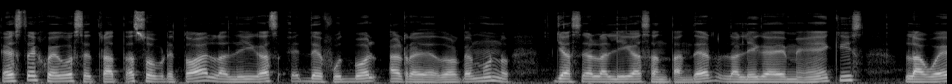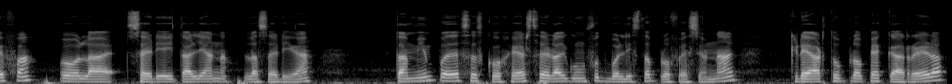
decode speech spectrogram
Este juego se trata sobre todas las ligas de fútbol alrededor del mundo, ya sea la Liga Santander, la Liga MX, la UEFA o la Serie Italiana, la Serie A. También puedes escoger ser algún futbolista profesional, crear tu propia carrera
